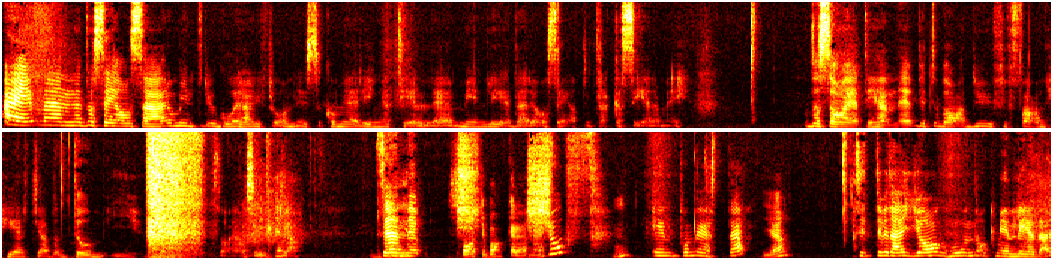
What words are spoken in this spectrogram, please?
Nej, men då säger hon så här, om inte du går härifrån nu så kommer jag ringa till eh, min ledare och säga att du trakasserar mig. Och då sa jag till henne, vet du vad, du är för fan helt jävla dum i huvudet. Sa jag och så gick jag. Sen, svar tillbaka där? Tjoff! Mm. In på möte. Ja. Sitter vi där, jag, hon och min ledare.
